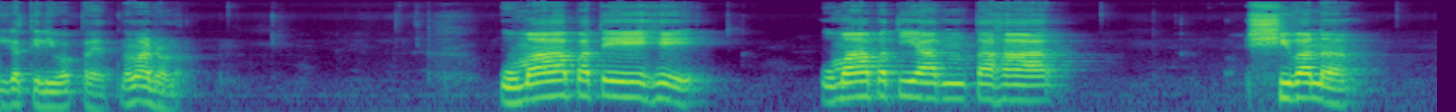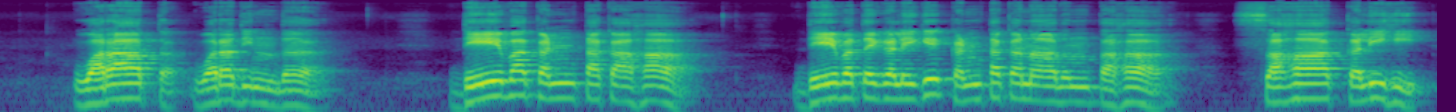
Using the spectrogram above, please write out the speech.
ಈಗ ತಿಳಿಯುವ ಪ್ರಯತ್ನ ಮಾಡೋಣ. ಉಮಾಪತೇಹೇ ಉಮಾಪತಿಯಾದಂತಹ ಶಿವನ ವರಾತ್ ವರದಿಂದ ದೇವಕಂಟಕ, ದೇವತೆಗಳಿಗೆ ಕಂಟಕನಾದಂತಹ ಸಹ ಕಲಿಹಿ,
